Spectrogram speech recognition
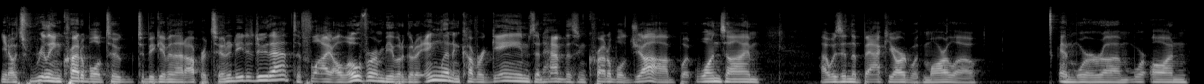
you know, it's really incredible to to be given that opportunity to do that, to fly all over and be able to go to England and cover games and have this incredible job. But one time, I was in the backyard with Marlowe, and we're um, we're on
